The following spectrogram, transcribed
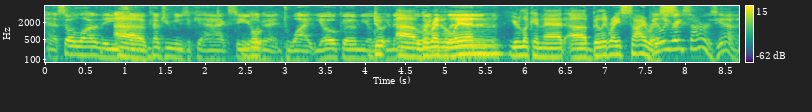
Yeah, so a lot of these Uh, uh, country music acts. So you're Lo- looking at Dwight Yoakam. You're Do, looking at uh, Loretta Lynn. You're looking at uh, Billy Ray Cyrus. Billy Ray Cyrus. Yeah.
